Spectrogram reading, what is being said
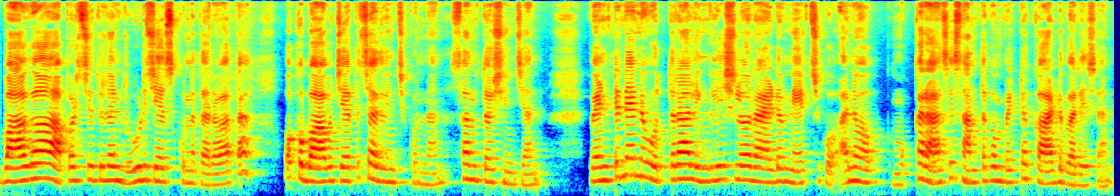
బాగా అపరిచితుడని రూఢి చేసుకున్న తర్వాత ఒక బాబు చేత చదివించుకున్నాను. సంతోషించాను. వెంటనే నువ్వు ఉత్తరాలు ఇంగ్లీష్లో రాయడం నేర్చుకో అని ఒక ముక్క రాసి సంతకం పెట్టి కార్డు పరేశాను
